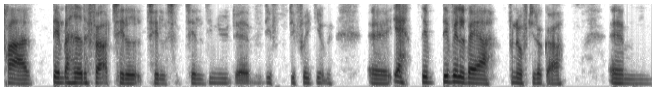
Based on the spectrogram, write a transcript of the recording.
fra dem, der havde det før, til, til, til de nye, øh, de, de frigivende. Øh, ja, det, det vil være fornuftigt at gøre. Øhm,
